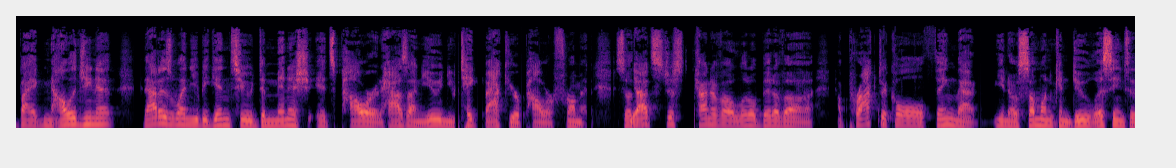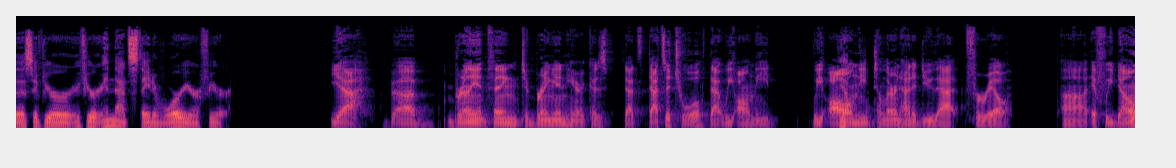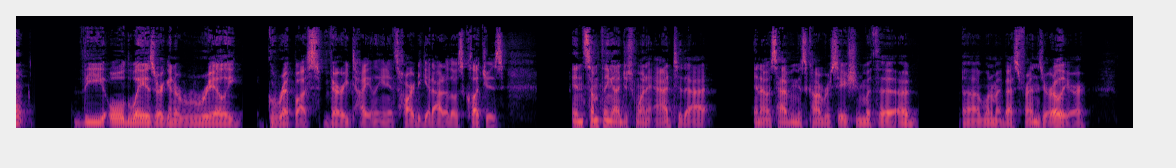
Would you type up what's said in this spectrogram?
by acknowledging it, that is when you begin to diminish its power it has on you and you take back your power from it. So yeah. that's just kind of a little bit of a, a practical thing that, you know, someone can do listening to this if you're, if you're in that state of worry or fear. Yeah. Uh, brilliant thing to bring in here because that's, that's a tool that we all need. We all yep. need to learn how to do that for real. Uh, if we don't, the old ways are going to really grip us very tightly and it's hard to get out of those clutches. And something I just want to add to that, and I was having this conversation with a, a uh, one of my best friends earlier,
